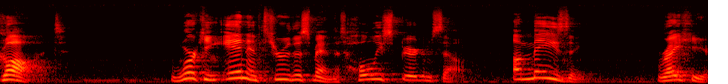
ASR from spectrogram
God working in and through this man, this Holy Spirit himself. Amazing, right here.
